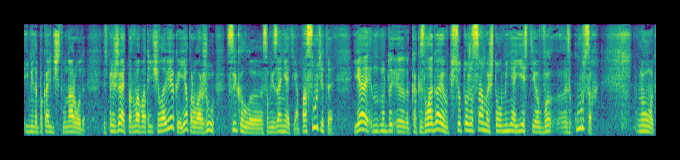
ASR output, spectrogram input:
именно по количеству народа. То есть приезжает по 2-3 по человека, и я провожу цикл самозанятий. А по сути-то я, ну, как излагаю, все то же самое, что у меня есть в курсах, ну, вот,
